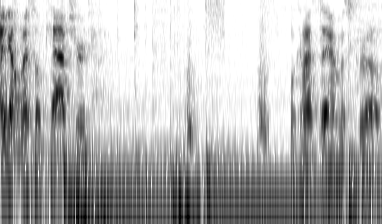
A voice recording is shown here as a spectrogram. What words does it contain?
I got myself captured. What can I say? I'm a scrub.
